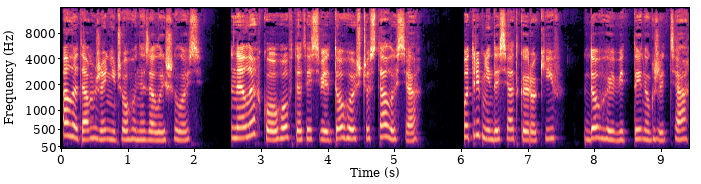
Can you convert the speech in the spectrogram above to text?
але там вже нічого не залишилось. Нелегко оговтатись від того, що сталося потрібні десятки років, довгий відтинок життя.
